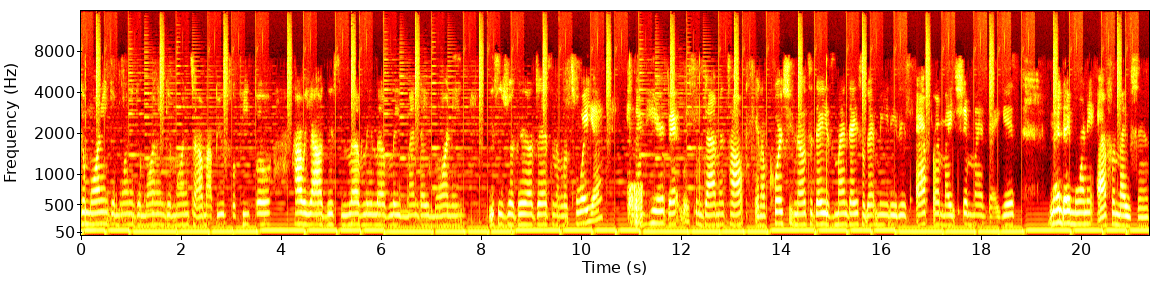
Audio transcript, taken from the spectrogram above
Good morning, good morning, good morning, good morning to all my beautiful people. How are y'all this lovely, lovely Monday morning? This is your girl Jasmine Latoya, and I'm here back with some Diamond Talk. And of course, you know today is Monday, so that means it is Affirmation Monday. Yes, Monday morning affirmations.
